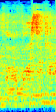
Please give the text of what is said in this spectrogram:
for our first international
